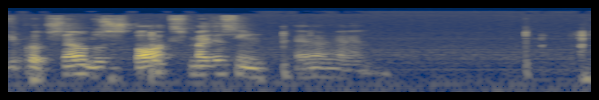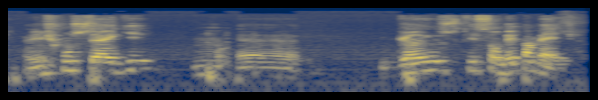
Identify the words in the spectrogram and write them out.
de produção, dos estoques, mas assim, é, a gente consegue é, ganhos que são dentro da média.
